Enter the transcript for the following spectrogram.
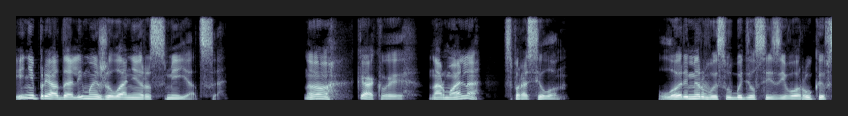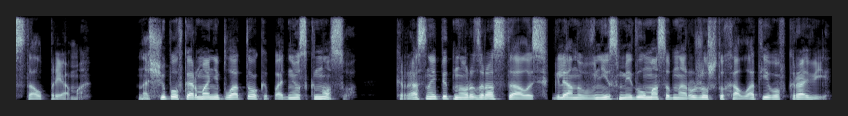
и непреодолимое желание рассмеяться. «Ну, как вы, нормально?» — спросил он. Лоример высвободился из его рук и встал прямо. Нащупал в кармане платок и поднес к носу. Красное пятно разрасталось. Глянув вниз, Мидлмас обнаружил, что халат его в крови.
